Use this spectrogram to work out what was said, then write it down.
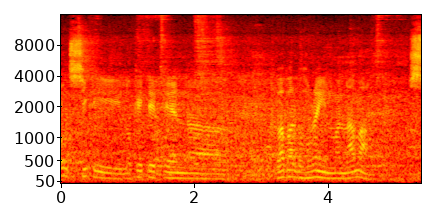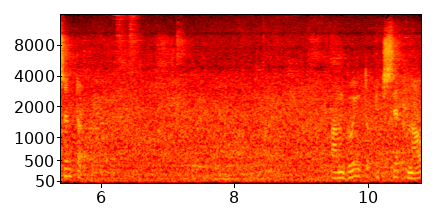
old city located in uh, Bab-Al Bahrain, Manama center. I'm going to exit now.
